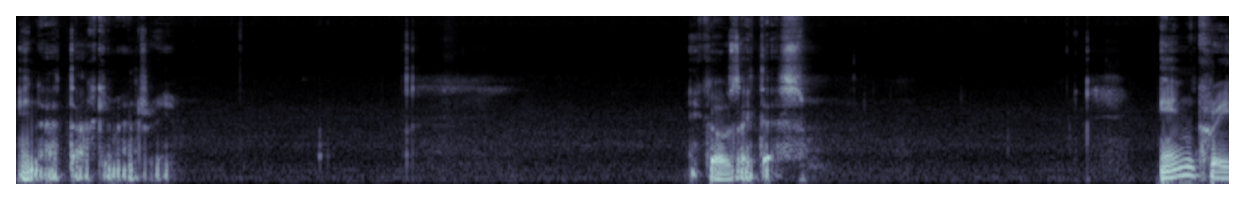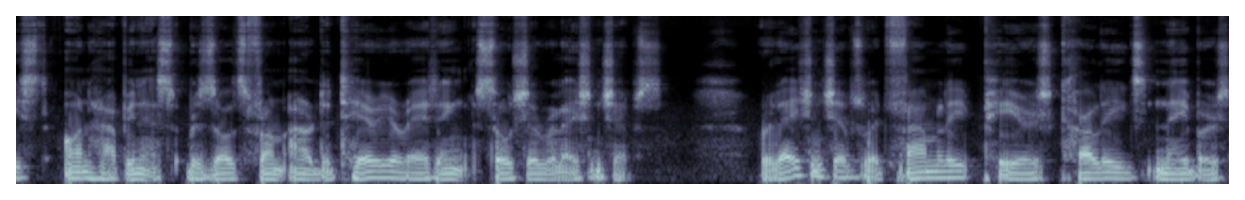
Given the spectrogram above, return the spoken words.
in that documentary. It goes like this Increased unhappiness results from our deteriorating social relationships. Relationships with family, peers, colleagues, neighbours,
